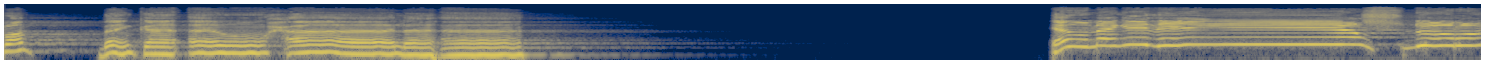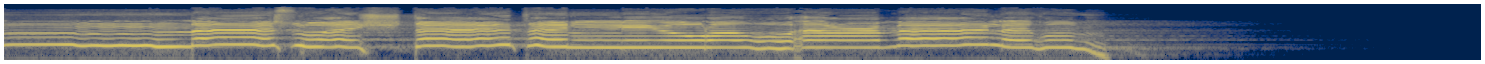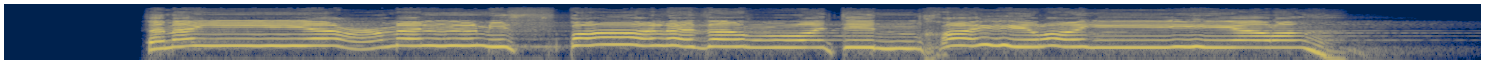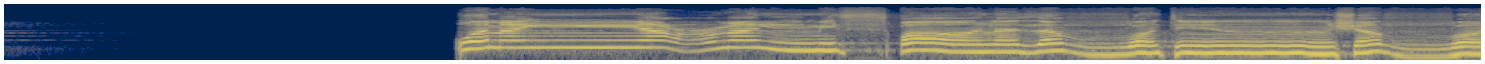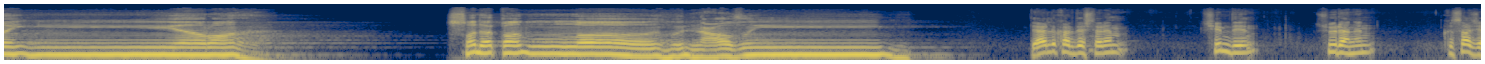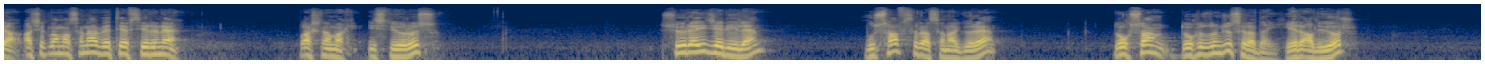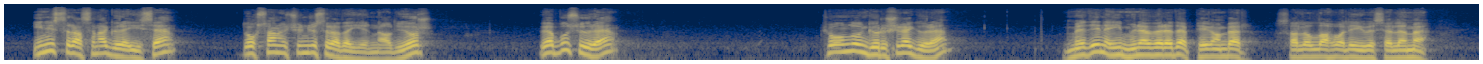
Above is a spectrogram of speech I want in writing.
ربك أوحى لها. يومئذ ومن يعمل مثقال ذرة شرا يره صدق الله العظيم Değerli kardeşlerim, şimdi surenin kısaca açıklamasına ve tefsirine başlamak istiyoruz. Sure-i Celile Musaf sırasına göre 99. sırada yer alıyor. İniş sırasına göre ise 93. sırada yerini alıyor. Ve bu sure çoğunluğun görüşüne göre Medine-i Münevvere'de Peygamber sallallahu aleyhi ve selleme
